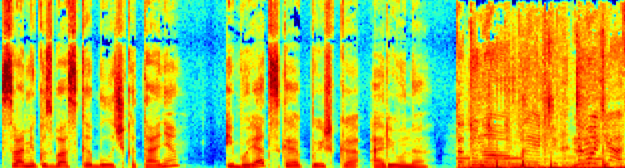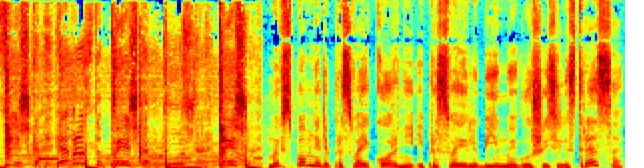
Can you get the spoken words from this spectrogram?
С вами кузбасская булочка Таня. И бурятская пышка Арюна. Тату на обличчі не моя фішка, я просто пишка, пушка, пишка. Мы вспомнили про свои корни и про свои любимые глушители стресса,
